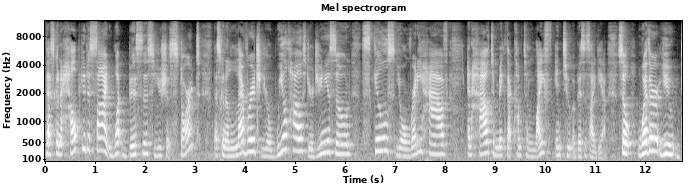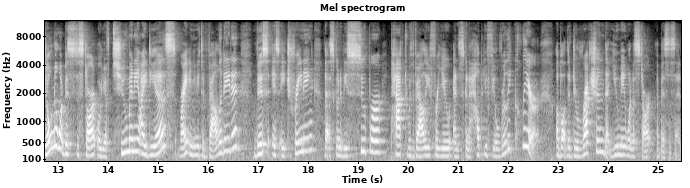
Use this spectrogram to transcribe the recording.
that's going to help you decide what business you should start, that's going to leverage your wheelhouse, your genius zone, skills you already have and how to make that come to life into a business idea. So whether you don't know what business to start or you have too many ideas, right, and you need to validate it, this is a training that's going to be super packed with value for you and it's going to help you feel really clear about the direction that you may want to start a business in.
